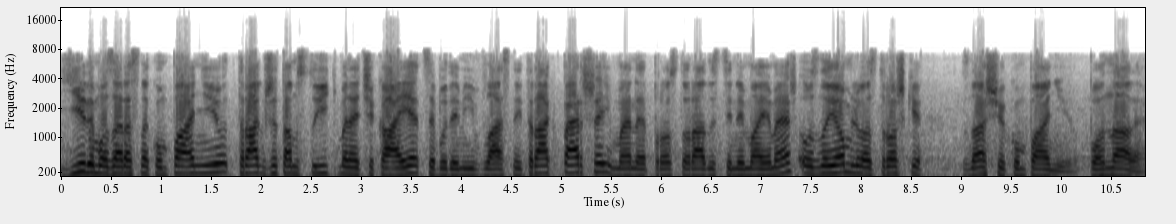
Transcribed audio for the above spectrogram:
Їдемо зараз на компанію. Трак вже там стоїть, мене чекає. Це буде мій власний трак перший. У мене просто радості немає меж. Ознайомлю вас трошки з нашою компанією. Погнали!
